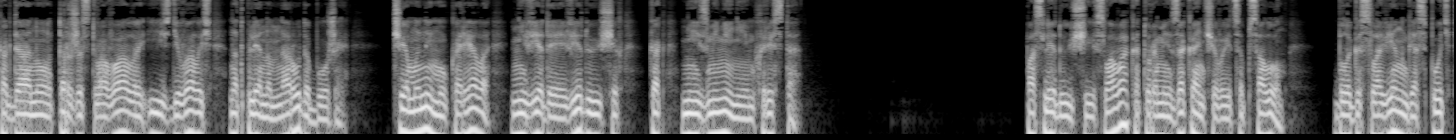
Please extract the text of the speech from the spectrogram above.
когда оно торжествовало и издевалось над пленом народа Божия, чем иным укоряло, не ведая ведающих, как неизменением Христа. Последующие слова, которыми заканчивается псалом «Благословен Господь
